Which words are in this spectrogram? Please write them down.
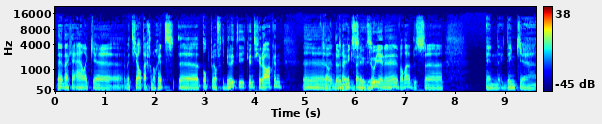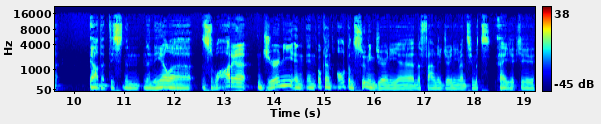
Hè, dat je eigenlijk eh, met geld dat je nog hebt eh, tot profitability kunt geraken. eh, door de mix van je groeien. Hè, voilà. dus, en ik denk, ja, dat is een, een hele zware journey en, en ook een all-consuming journey, eh, een founder journey. Want je moet, je, je,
